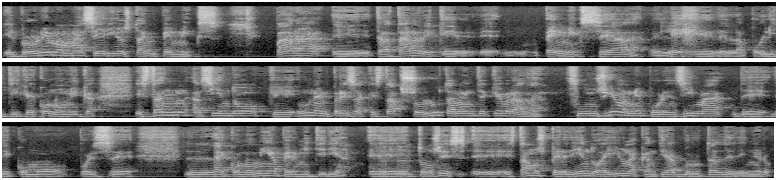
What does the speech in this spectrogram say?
El problema más serio está en Pemex para eh, tratar de que eh, Pemex sea el eje de la política económica, están haciendo que una empresa que está absolutamente quebrada, funcione por encima de, de cómo pues, eh, la economía permitiría. Entonces, estamos perdiendo ahí una cantidad brutal de dinero.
